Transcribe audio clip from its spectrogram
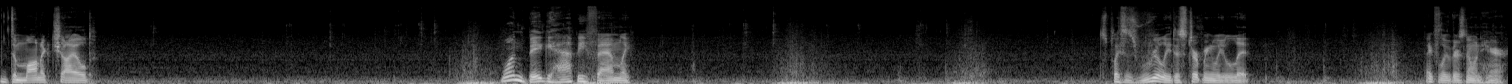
demonic child. One big happy family. Place is really disturbingly lit. Thankfully, there's no one here.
